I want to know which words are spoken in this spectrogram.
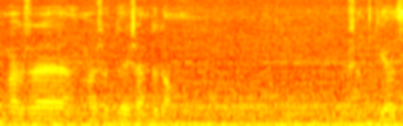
І ми вже, ми вже доїжджаємо додому. Що таке ось.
